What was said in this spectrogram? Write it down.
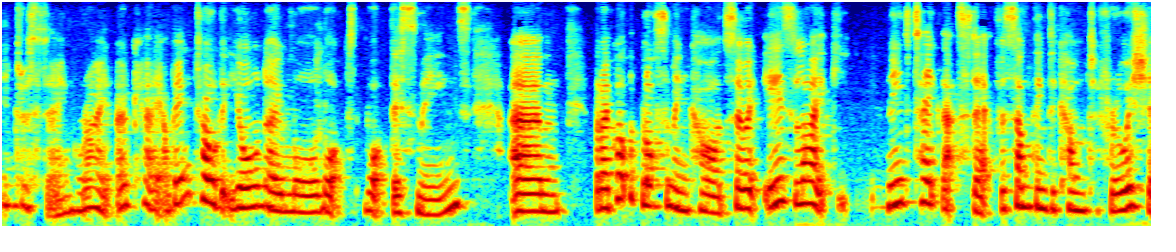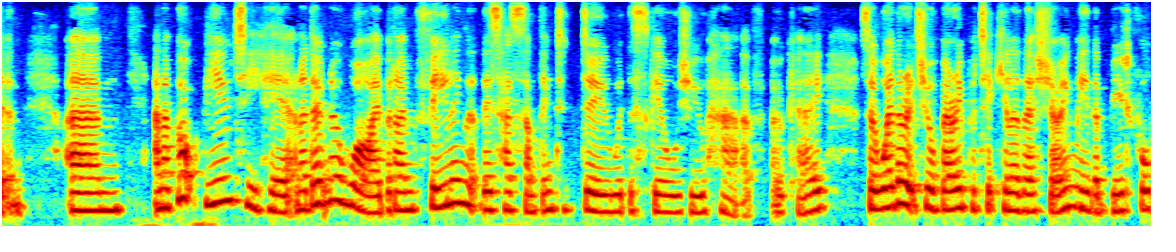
Interesting. Right. Okay. I'm being told that you'll know more what what this means. Um, but I've got the blossoming card, so it is like you need to take that step for something to come to fruition. Um, and I've got beauty here, and I don't know why, but I'm feeling that this has something to do with the skills you have. Okay. So whether it's you're very particular, they're showing me the beautiful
